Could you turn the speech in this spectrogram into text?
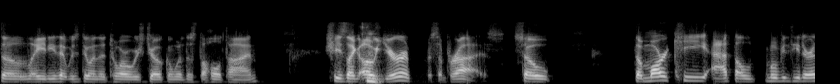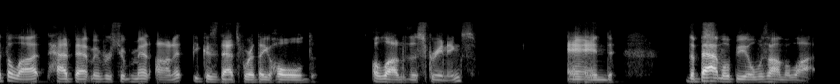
The lady that was doing the tour was joking with us the whole time. She's like, "Oh, you're in for a surprise." So the marquee at the movie theater at the lot had Batman vs Superman on it because that's where they hold a lot of the screenings. And the Batmobile was on the lot.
